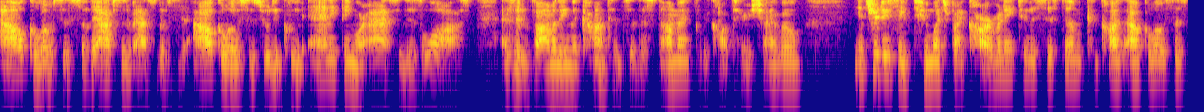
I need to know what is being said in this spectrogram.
alkalosis, so the opposite of acidosis, alkalosis would include anything where acid is lost, as in vomiting the contents of the stomach, recall Terri Schiavo. Introducing too much bicarbonate to the system can cause alkalosis,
